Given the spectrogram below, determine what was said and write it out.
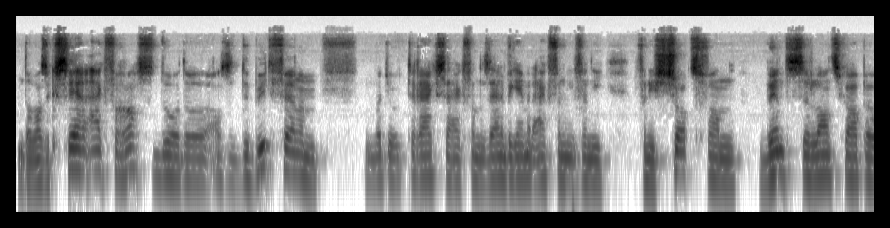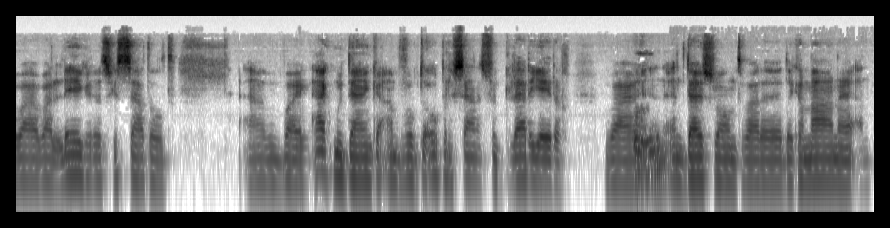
daar was ik zeer erg verrast door, door als een debuutfilm. Wat je ook terecht zegt, van, er zijn op een gegeven moment echt van die, van die, van die shots van winterse landschappen waar, waar leger is gesetteld. Eh, waar je echt moet denken aan bijvoorbeeld de openingsscènes van Gladiator, waar Mhm. in, in Duitsland, waar de, de Germanen. En,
